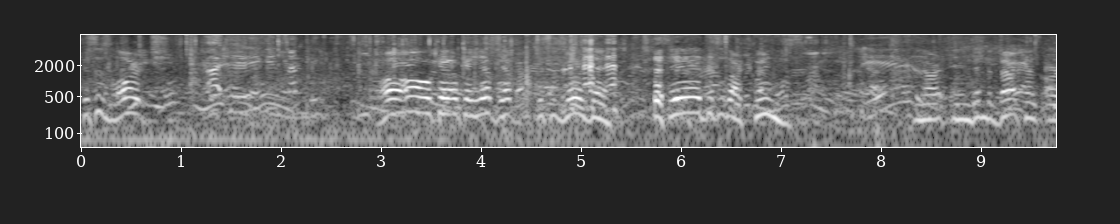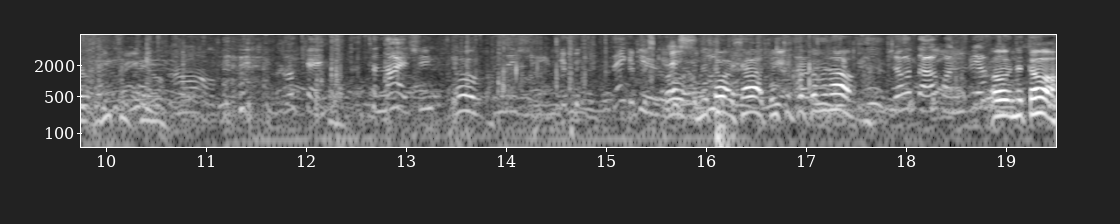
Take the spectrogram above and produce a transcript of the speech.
This is Larch. Oh, oh, okay, okay, yep, yep. This is yours then. yeah, this is our twins. And, our, and then the back has our YouTube channel. Oh, okay. Tonight, she. Oh, Thank you. oh, Nito, siya. Thank you for coming out. Jota, buenos días. Oh, Nito.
